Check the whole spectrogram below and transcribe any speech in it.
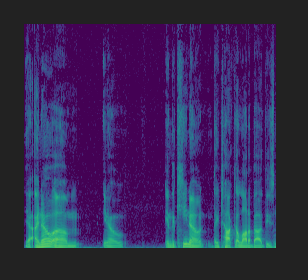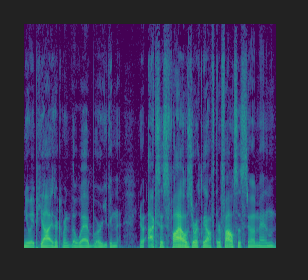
Yeah, I know. Um, you know, in the keynote, they talked a lot about these new APIs that are coming to the web, where you can, you know, access files directly off their file system, and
